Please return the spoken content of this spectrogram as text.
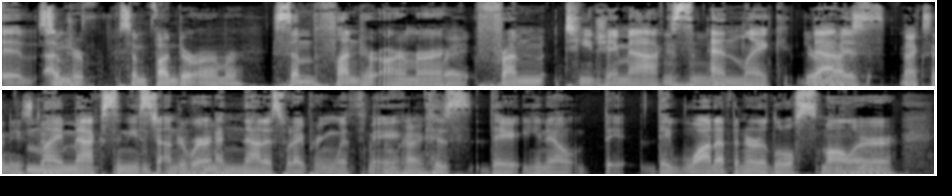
uh, Some, under some Thunder Armor. some Thunder Armor Right. from TJ Maxx, Mhm. and like Your that Max, is Maxxinista. my Maxxinista underwear, Mhm. and that is what I bring with me Okay. because they, you know, they they wad up and are a little smaller. Mm-hmm.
